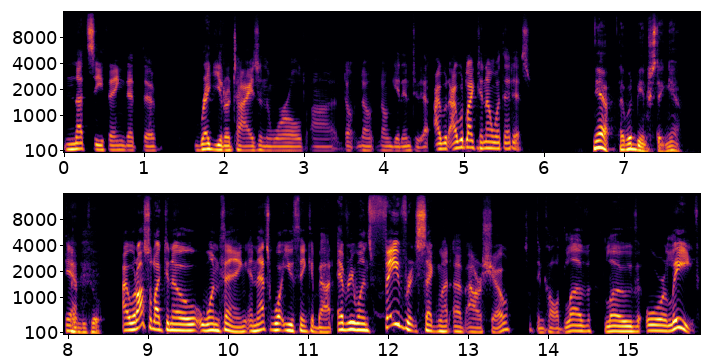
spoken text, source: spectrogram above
nutsy thing that the regular Thais in the world uh, don't don't don't get into? That I would I would like to know what that is. Yeah, that would be interesting. Yeah, Yeah. that'd be cool. I would also like to know one thing, and that's what you think about everyone's favorite segment of our show, something called Love, Loathe, or Leave.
